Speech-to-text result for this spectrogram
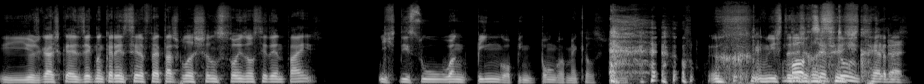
e os gajos querem dizer que não querem ser afetados pelas sanções ocidentais. Isto disse o Wang Ping ou Ping Pong, como é que eles chamam? o ministro das Relações Externas. caralho.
